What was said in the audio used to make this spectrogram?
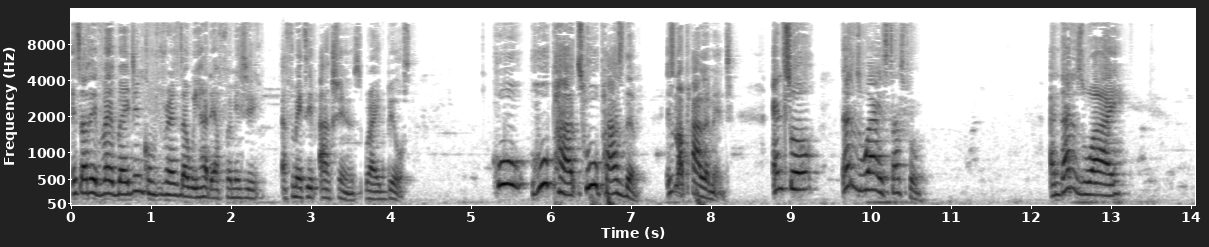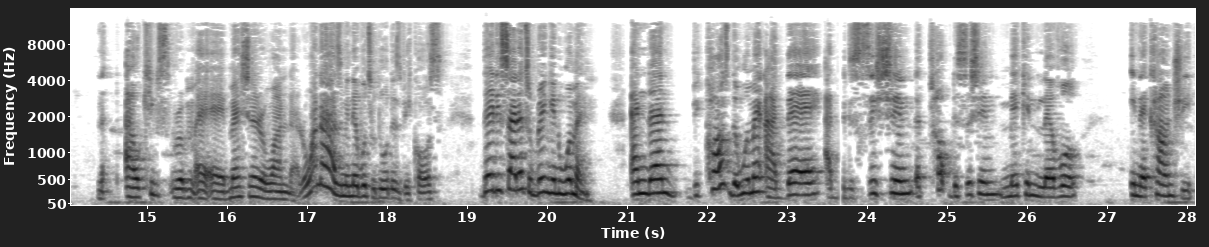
It's at the Be- Beijing conference that we had the affirmative affirmative actions right bills. Who who passed who passed them? It's not Parliament, and so that is where it starts from. And that is why I'll keep uh, uh, mentioning Rwanda. Rwanda has been able to do this because they decided to bring in women. And then because the women are there at the decision, the top decision making level in the country,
